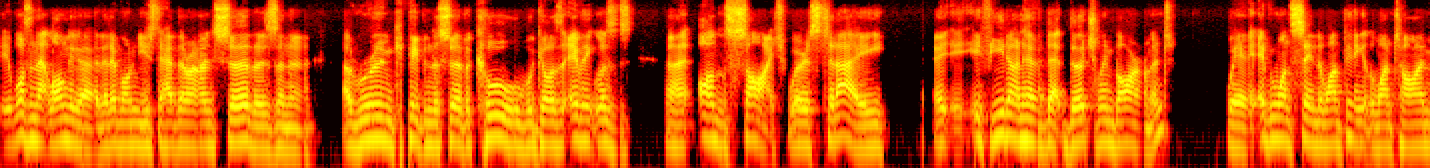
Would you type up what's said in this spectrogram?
it wasn't that long ago that everyone used to have their own servers and a, a room keeping the server cool because everything was uh, on site. Whereas today, if you don't have that virtual environment where everyone's seeing the one thing at the one time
